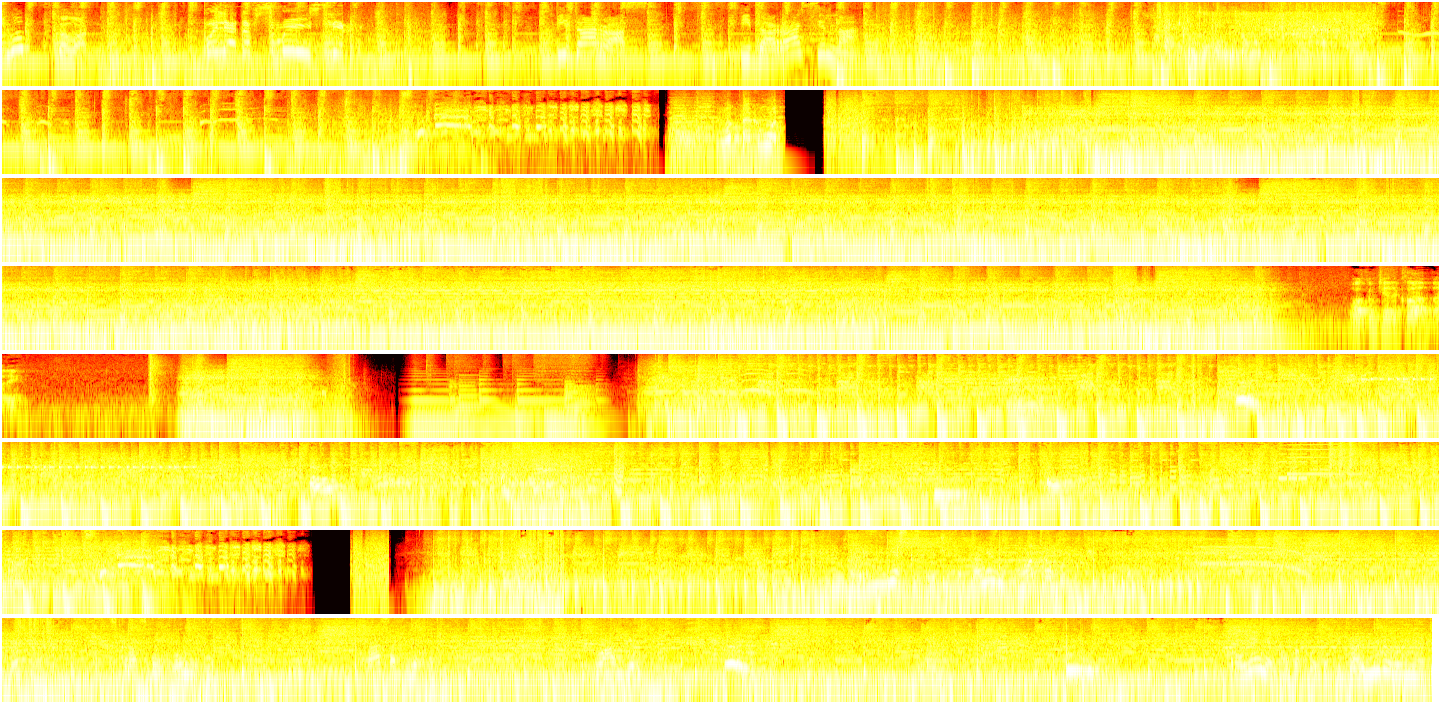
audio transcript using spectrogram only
Чего? Да ладно. Бля, да в смысле? Пидорас. Пидорасина. Вот так вот. Welcome to the club, buddy. Mm. Oh. Нужно резко включить организм, отработает чего-то. Скоростной полный звук. Раз, объехал. Два, объехал. Руление там какое-то, педалирование.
